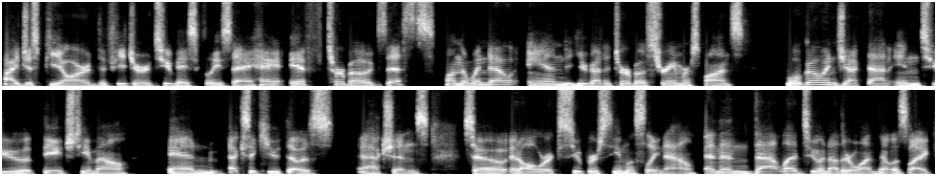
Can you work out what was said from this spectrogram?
I just PR'd the feature to basically say, hey, if Turbo exists on the window and you got a TurboStream response, we'll go inject that into the HTML and execute those actions. So it all works super seamlessly now. And then that led to another one that was like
